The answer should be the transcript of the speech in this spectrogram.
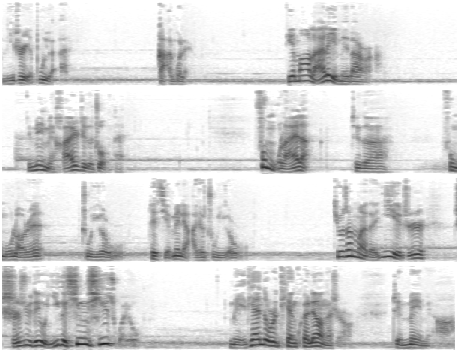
离这也不远，赶过来。爹妈来了也没办法，这妹妹还是这个状态。父母来了，这个父母老人住一个屋。这姐妹俩就住一个屋，就这么的一直持续得有一个星期左右。每天都是天快亮的时候，这妹妹啊，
